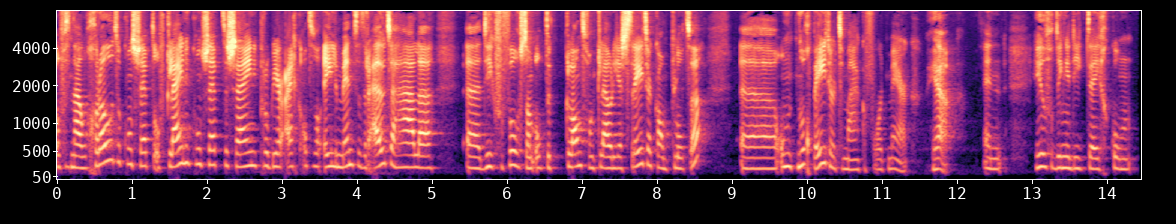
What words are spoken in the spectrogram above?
of het nou grote concepten of kleine concepten zijn, ik probeer eigenlijk altijd wel elementen eruit te halen uh, die ik vervolgens dan op de klant van Claudia Streeter kan plotten. Uh, om het nog beter te maken voor het merk. Ja. En heel veel dingen die ik tegenkom,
